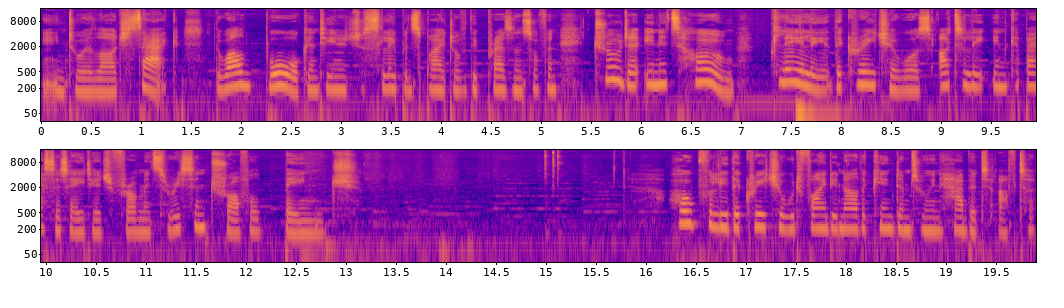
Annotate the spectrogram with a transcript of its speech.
into a large sack. The wild boar continued to sleep in spite of the presence of an intruder in its home. Clearly, the creature was utterly incapacitated from its recent truffle binge. Hopefully, the creature would find another kingdom to inhabit after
